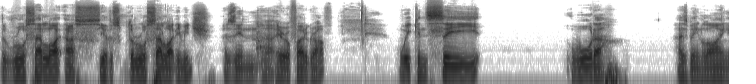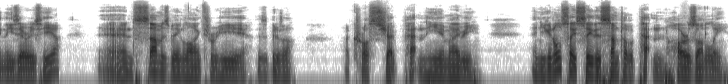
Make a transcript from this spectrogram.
the raw satellite, uh, yeah, the, the raw satellite image, as in uh, aerial photograph, we can see water has been lying in these areas here and some has been lying through here. There's a bit of a, a cross-shaped pattern here maybe. And you can also see there's some type of pattern horizontally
